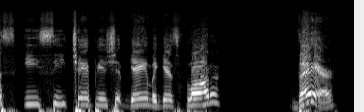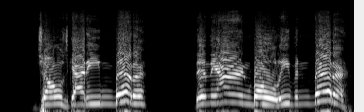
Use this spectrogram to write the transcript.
SEC championship game against Florida. There, Jones got even better than the Iron Bowl, even better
